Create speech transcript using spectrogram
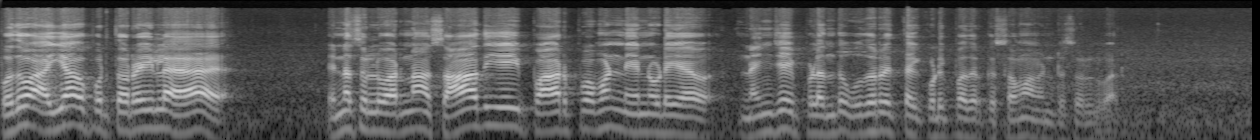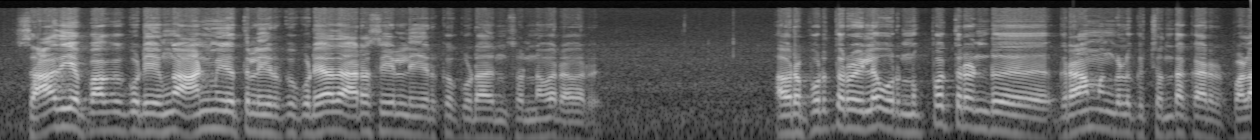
பொதுவாக ஐயாவை பொறுத்தவரையில் என்ன சொல்லுவார்னா சாதியை பார்ப்பவன் என்னுடைய நெஞ்சை பிளந்து உதிரத்தை குடிப்பதற்கு சமம் என்று சொல்லுவார். சாதியை பார்க்கக்கூடியவங்க ஆன்மீகத்தில் இருக்கக்கூடாது அரசியலில் இருக்கக்கூடாதுன்னு சொன்னவர் அவர். அவரை பொறுத்தவரையில் ஒரு முப்பத்தி ரெண்டு கிராமங்களுக்கு சொந்தக்காரர் பல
